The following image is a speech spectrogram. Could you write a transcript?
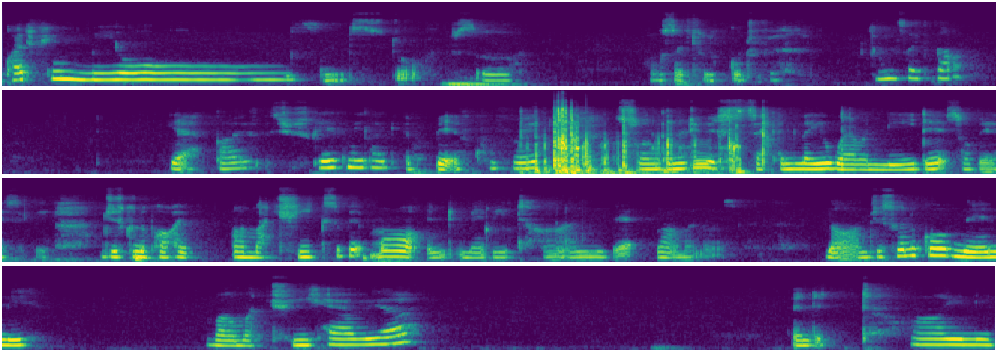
quite a few meals and stuff, so I was actually good for things like that yeah guys it just gave me like a bit of coverage. So i'm going to do a second layer where i need it. So basically i'm just going to pop it on my cheeks a bit more and maybe a tiny bit around my nose. No i'm just going to go mainly around my cheek area and a tiny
